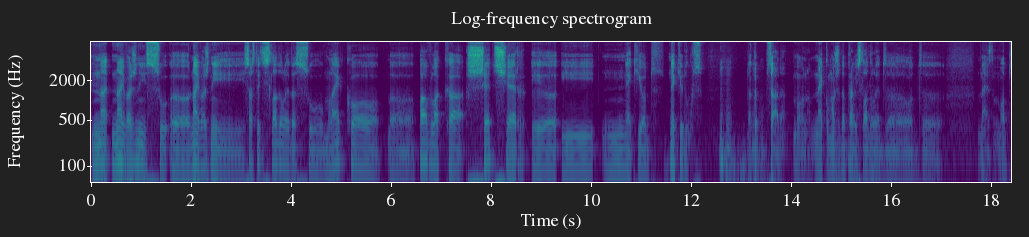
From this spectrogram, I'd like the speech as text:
Na, najvažniji su, uh, najvažniji sastojci sladoleda su mleko, uh, pavlaka, šećer uh, i neki od, neki od ukusa. Uh -huh. Dakle, uh -huh. sada, ono, neko može da pravi sladoled uh, od, uh, ne znam, od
